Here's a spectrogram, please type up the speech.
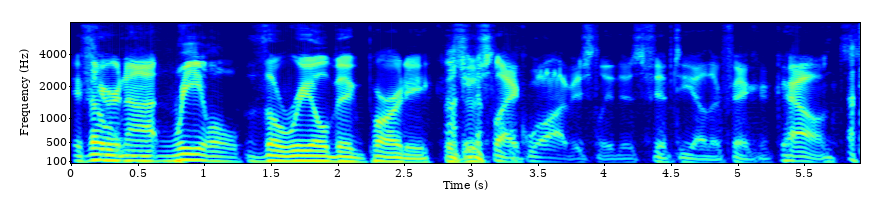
If The you're not real. the real big party because it's like, well, obviously there's 50 other fake accounts.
